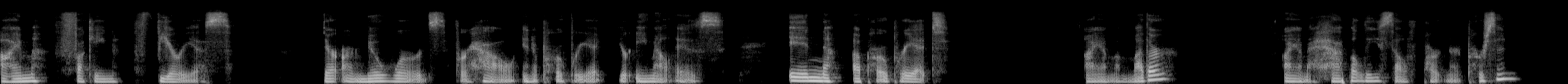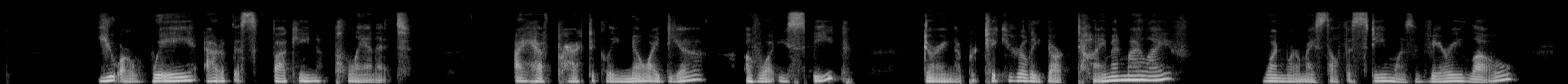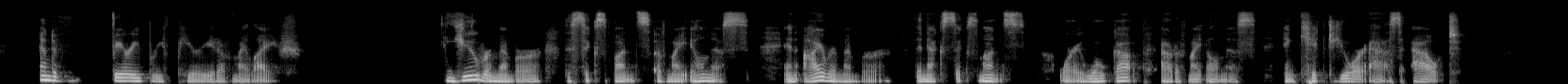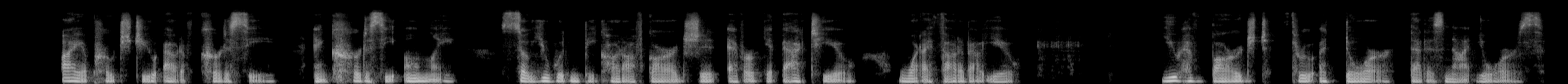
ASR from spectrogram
I'm fucking furious. There are no words for how inappropriate your email is. Inappropriate. I am a mother. I am a happily self partnered person. You are way out of this fucking planet. I have practically no idea of what you speak during a particularly dark time in my life, one where my self esteem was very low, and a very brief period of my life. You remember the six months of my illness, and I remember the next six months where I woke up out of my illness and kicked your ass out. I approached you out of courtesy and courtesy only, so you wouldn't be caught off guard should it ever get back to you what I thought about you. You have barged through a door that is not yours.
